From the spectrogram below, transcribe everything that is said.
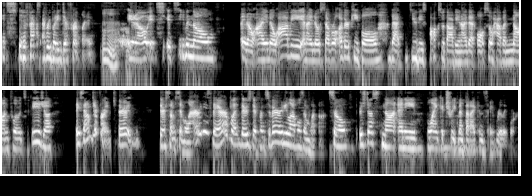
it's, it affects everybody differently. Mm-hmm. You know, it's, it's even though you know, I know Avi and I know several other people that do these talks with Avi and I that also have a non-fluent aphasia. They sound different. There, there's some similarities there, but there's different severity levels and whatnot. So there's just not any blanket treatment that I can say really works.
